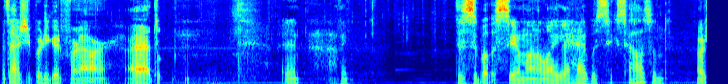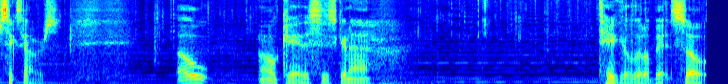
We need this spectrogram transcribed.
That's actually pretty good for an hour. I had, I didn't, I think this is about the same amount of lag I had with 6,000 or six hours. Oh, okay. This is gonna take a little bit. So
